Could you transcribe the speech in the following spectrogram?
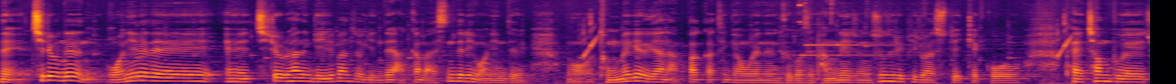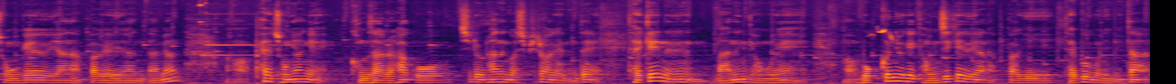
네, 치료는 원인에 대해 치료를 하는 게 일반적인데 아까 말씀드린 원인들, 뭐 동맥에 의한 압박 같은 경우에는 그것을 박내해주는 수술이 필요할 수도 있겠고 폐 첨부의 종괴에 의한 압박에 의한다면 어, 폐 종양에 검사를 하고 치료를 하는 것이 필요하겠는데 대개는 많은 경우에 어, 목 근육의 경직에 의한 압박이 대부분입니다.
